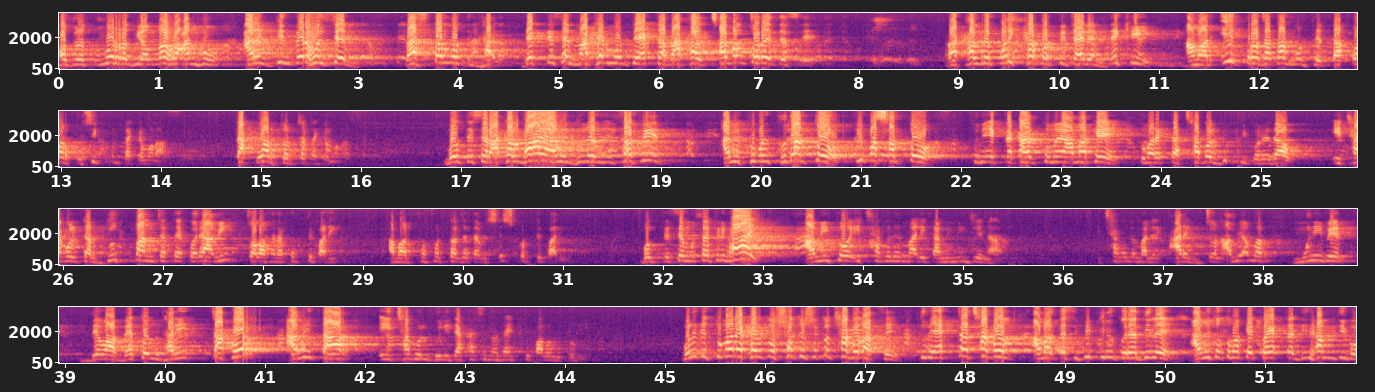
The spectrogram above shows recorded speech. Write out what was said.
হজরত উমর রাজি আল্লাহ আনহু আরেকদিন বের হয়েছেন রাস্তার মধ্যে দেখতেছেন মাঠের মধ্যে একটা রাখাল ছাগল চড়াইতেছে। রাখালরে পরীক্ষা করতে চাইলেন, দেখি, আমার এই প্রজাতার মধ্যে তাকুয়ার প্রশিক্ষণটা কেমন আছে? তাকুয়ার চর্চাটা কেমন আছে? বলতেছে, রাখাল ভাই, আমি দূরের মুসাফির। আমি খুবই ক্ষুধার্ত, পিপাসার্ত। তুমি একটা কাজ, তুমি আমাকে তোমার একটা ছাগল বিক্রি করে দাও। এই ছাগলটার দুধ পান যাতে করে আমি চলাফেরা করতে পারি। আমার সফরটা যাতে আমি শেষ করতে পারি। বলতেছে মুসাফির ভাই, আমি তো এই ছাগলের মালিক, আমি নিজে না। ছাগলের মালিক আরেকজন, আমি আমার মনিবের দেওয়া বেতনধারী চাকর, আমি তার এই ছাগলগুলি দেখাশোনার দায়িত্ব পালন করি। বলে যে, তোমার এখানে তো শত শত ছাগল আছে। তুমি একটা ছাগল আমার কাছে বিক্রি করে দিলে, আমি তো তোমাকে কয়েকটা দিরহাম দিব।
